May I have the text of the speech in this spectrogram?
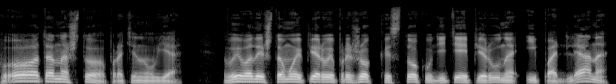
«Вот оно что», — протянул я. Выводы, что мой первый прыжок к истоку детей Перуна и Подляна,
